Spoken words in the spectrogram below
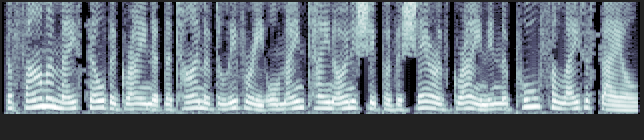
The farmer may sell the grain at the time of delivery or maintain ownership of a share of grain in the pool for later sale.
